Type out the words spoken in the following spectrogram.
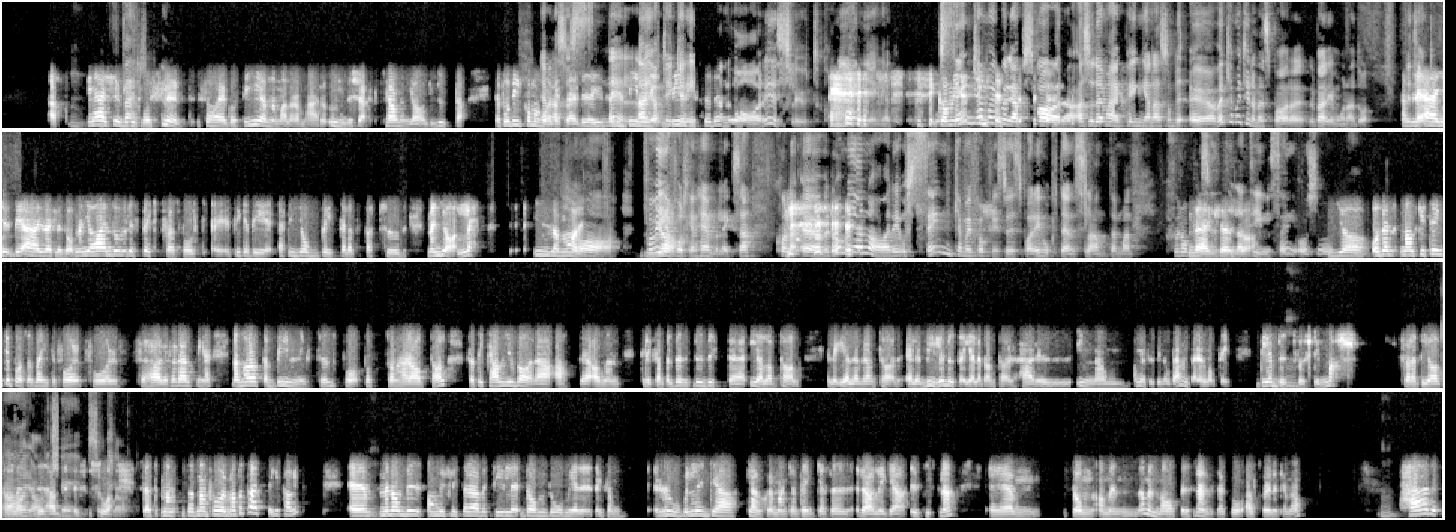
Att mm. när 2022 är slut så har jag gått igenom alla de här och undersökt, kan jag byta? Sen får vi komma ihåg ja, alltså, att vi har ju snälla, jag tycker inte januari är slut. Kom igen gänget. Kom igen, sen kan man ju börja spara, alltså de här pengarna som blir över kan man ju till och med spara varje månad då. Alltså det, är ju, det är ju verkligen så. Men jag har ändå respekt för att folk eh, tycker att det är, att det är jobbigt eller att det tar tid. Men ja, lätt. I januari. Ja, får vi ja. ge folk en hemläxa. Kolla över dem i januari och sen kan man ju förhoppningsvis spara ihop den slanten man förhoppningsvis vilar till sig. Och så, ja, och sen, man ska ju tänka på så att man inte får, får för höga förväntningar. Man har ofta bildningstid på, på sådana här avtal. Så att det kan ju vara att eh, ja, men, till exempel vi, vi bytte elavtal eller elleverantör eller ville byta elleverantör här i, innan, ja men typ i november eller någonting. Det byts mm. först i mars för att det avtalet ja, ja, vi hade okay, så. Så att, man, så att man, får, man får ta ett steg i taget. Eh. Men om vi, om vi flyttar över till de då mer liksom, roliga, kanske man kan tänka sig, rörliga utgifterna. Eh, som ja, men, ja, men mat, restaurangbesök och allt vad det nu kan vara. Mm. Här,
